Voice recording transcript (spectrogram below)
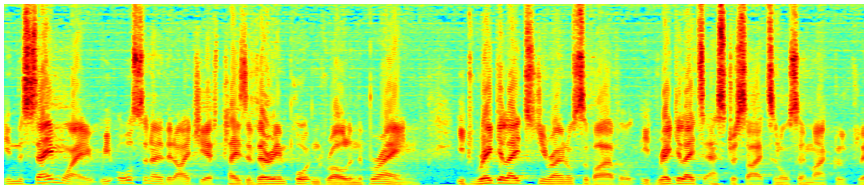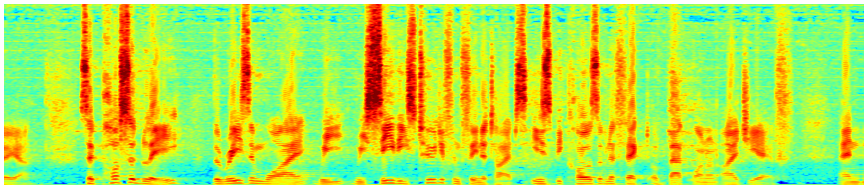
In the same way, we also know that IGF plays a very important role in the brain. It regulates neuronal survival, it regulates astrocytes and also microglia. So possibly the reason why we, we see these two different phenotypes is because of an effect of BAP1 on IGF. And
